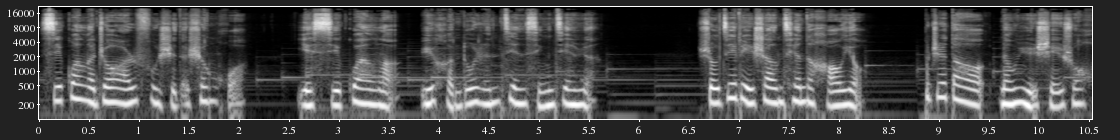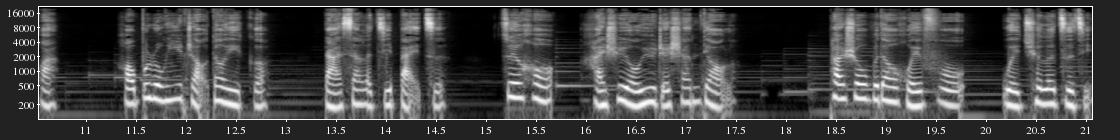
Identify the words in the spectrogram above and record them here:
习惯了周而复始的生活，也习惯了与很多人渐行渐远。手机里上千的好友。不知道能与谁说话，好不容易找到一个，打下了几百字，最后还是犹豫着删掉了，怕收不到回复委屈了自己，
